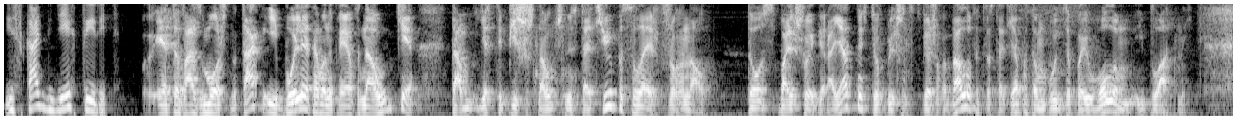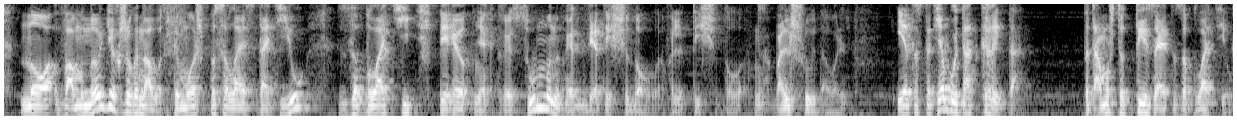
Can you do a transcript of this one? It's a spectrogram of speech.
искать, где их тырить. Это возможно так. И более того, например, в науке, там, если ты пишешь научную статью и посылаешь в журнал, то с большой вероятностью в большинстве журналов эта статья потом будет за paywall и платной. Но во многих журналах ты можешь, посылая статью, заплатить вперед некоторые суммы, например, 2000 долларов или 1000 долларов, не знаю, большую довольно. И эта статья будет открыта, потому что ты за это заплатил.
